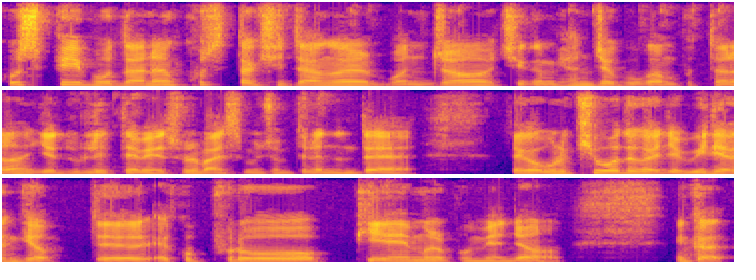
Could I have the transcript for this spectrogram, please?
코스피보다는 코스닥 시장을 먼저 지금 현재 구간부터는 이제 눌릴 때 매수를 말씀을 좀 드렸는데 제가 오늘 키워드가 이제 위대한 기업들 에코프로 BM을 보면요. 그러니까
